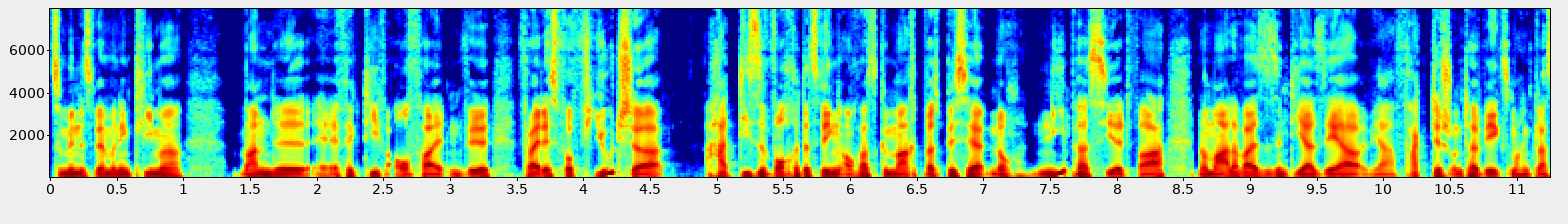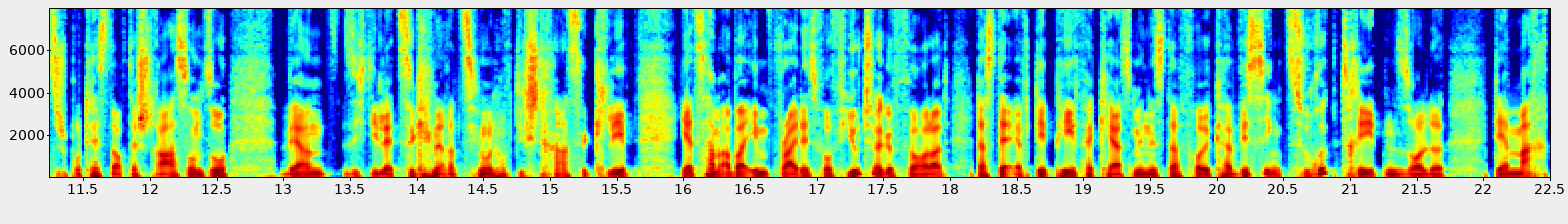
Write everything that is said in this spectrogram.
Zumindest wenn man den Klimawandel effektiv aufhalten will. Fridays for Future hat diese Woche deswegen auch was gemacht, was bisher noch nie passiert war. Normalerweise sind die ja sehr ja, faktisch unterwegs, machen klassische Proteste auf der Straße und so, während sich die letzte Generation auf die Straße klebt. Jetzt haben aber eben Fridays for Future gefordert, dass der FDP-Verkehrsminister Volker Wissing zurücktreten solle. Der macht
